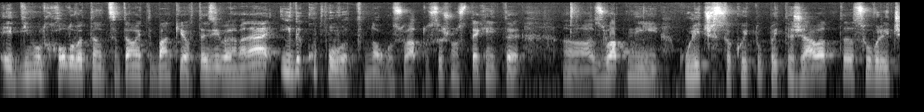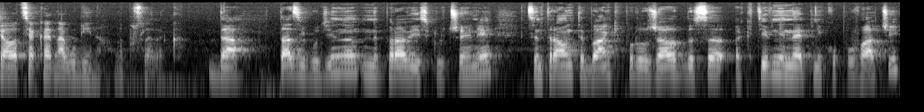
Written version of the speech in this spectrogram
един от ходовете на централните банки в тези времена е и да купуват много злато. Всъщност техните а, златни количества, които притежават, се увеличават всяка една година напоследък. Да, тази година не прави изключение. Централните банки продължават да са активни нетни купувачи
